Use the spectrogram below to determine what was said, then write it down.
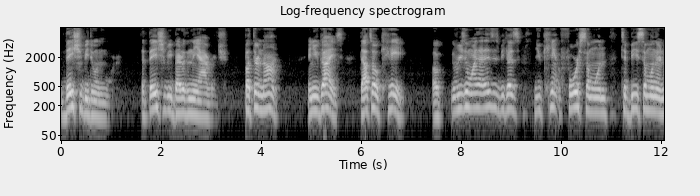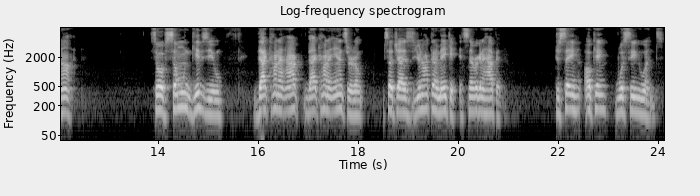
they should be doing more, that they should be better than the average. But they're not. And you guys, that's okay Oh, the reason why that is is because you can't force someone to be someone they're not. So if someone gives you that kind of app, that kind of answer, such as you're not gonna make it, it's never gonna happen. Just say, okay, we'll see who wins.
